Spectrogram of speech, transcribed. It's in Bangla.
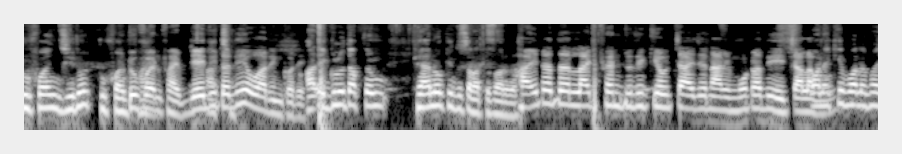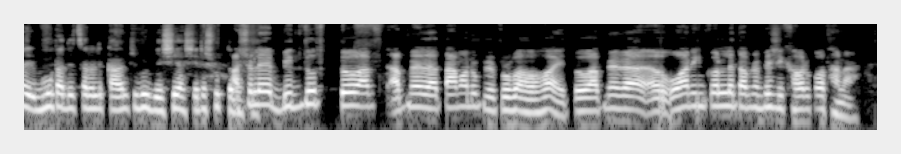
2.0 2.5 যে আচ্ছা। দিয়ে করে। কিন্তু চালাতে হ্যাঁ লাইট ফ্যান যদি কেউ চায় যে না আমি মোটা বলে ভাই মোটা দিয়ে চালালে কারেন্ট বেশি আসলে বিদ্যুৎ তো আপনার তামার উপরে প্রবাহ হয় তো আপনার ওয়ারিং করলে তো আপনার বেশি খাওয়ার কথা না।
